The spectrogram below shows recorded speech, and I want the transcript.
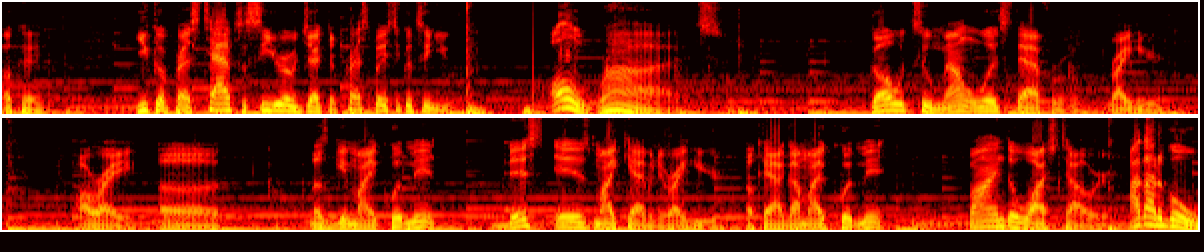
Okay. You could press tab to see your objective. Press space to continue. All right. Go to Mountwood staff room right here. All right. Uh, let's get my equipment. This is my cabinet right here. Okay, I got my equipment. Find the watchtower. I gotta go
